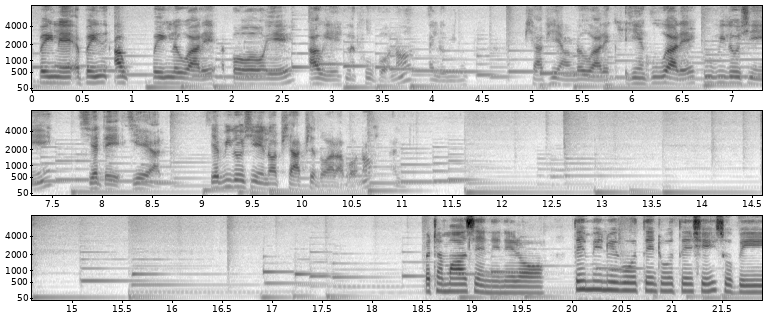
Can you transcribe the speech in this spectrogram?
အပိန်လဲအပိန်အောက်ပိန်လောက်ရတယ်အပေါ်ရဲ့အောက်ရဲ့နှစ်ခုပေါ့နော်အဲ့လိုမျိုး ဖြာဖြစ်အောင်လုပ်ရတယ်အရင်ကူးရတယ်ကူးပြီးလို့ရှိရင်ရက်တဲ့ရက်ရတယ်ရက်ပြီးလို့ရှိရင်တော့ဖြာဖြစ်သွားတာပေါ့နော်အဲ့လိုပထမဆင့်အနေနဲ့တော့တင်မင်းတွေကိုတင်ထိုးတင်ရှိဆိုပြီး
